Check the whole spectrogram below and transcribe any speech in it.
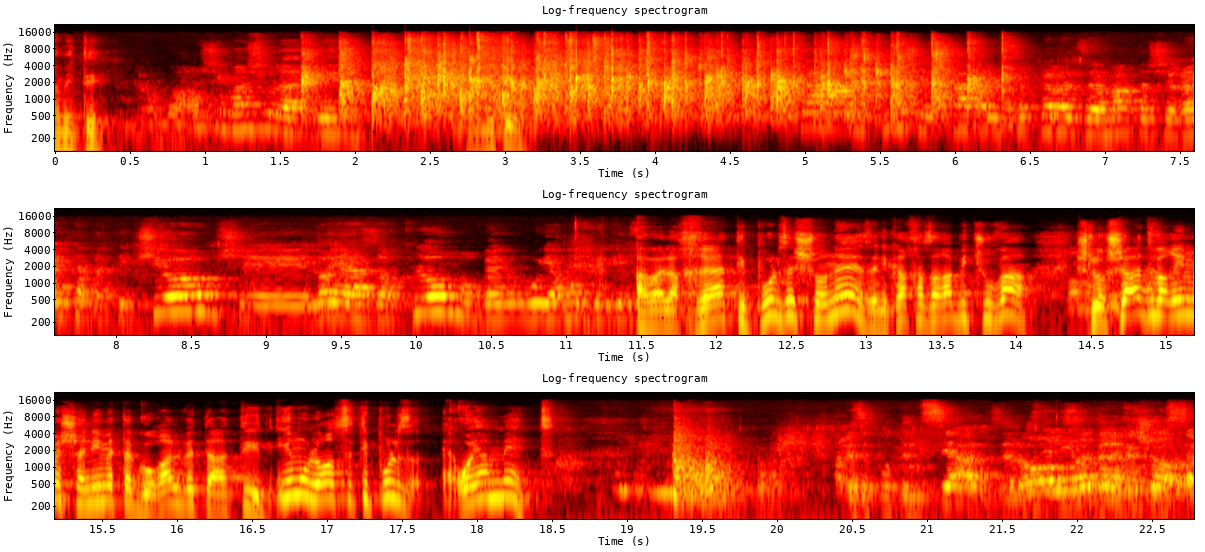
אמיתי. יש לי משהו להגיד. אמיתי. לספר על זה, אמרת שראית בתקשור שלא יעזור כלום, הוא ימות בגיל... אבל אחרי הטיפול זה שונה, זה נקרא חזרה בתשובה. שלושה דברים משנים את הגורל ואת העתיד. אם הוא לא עושה טיפול, הוא היה מת. הרי זה פוטנציאל, זה לא... זה להיות זה ברגע שהוא. עשה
